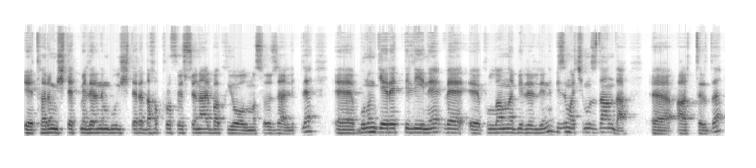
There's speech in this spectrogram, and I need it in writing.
e, tarım işletmelerinin bu işlere daha profesyonel bakıyor olması özellikle e, bunun gerekliliğini ve e, kullanılabilirliğini bizim açımızdan da e, arttırdı.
